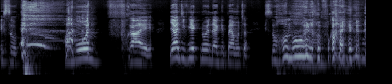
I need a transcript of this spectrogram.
Ich so, hormonfrei. Ja, die wirkt nur in der Gebärmutter. Ich so, hormonfrei.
